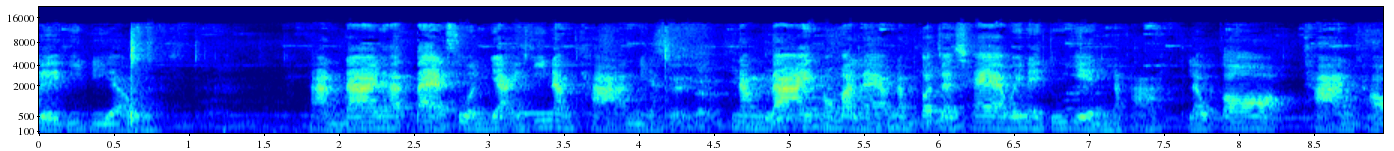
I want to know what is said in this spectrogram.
เลยทีเดียว ทานได้นะคะ แต่ส่วนใหญ่ที่นำทานเนี่ยนำได้เขามาแล้วนำก็จะแช่ไว้ในตู้เย็นนะคะ แล้วก็ทานเขา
